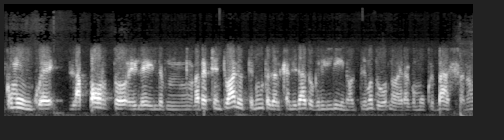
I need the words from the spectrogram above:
comunque l'apporto e la percentuale ottenuta dal candidato Grillino al primo turno era comunque bassa, no?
